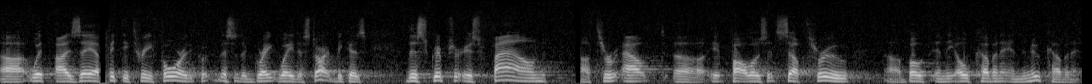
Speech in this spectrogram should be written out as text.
uh, with Isaiah 53 4. This is a great way to start because this scripture is found uh, throughout, uh, it follows itself through uh, both in the Old Covenant and the New Covenant,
